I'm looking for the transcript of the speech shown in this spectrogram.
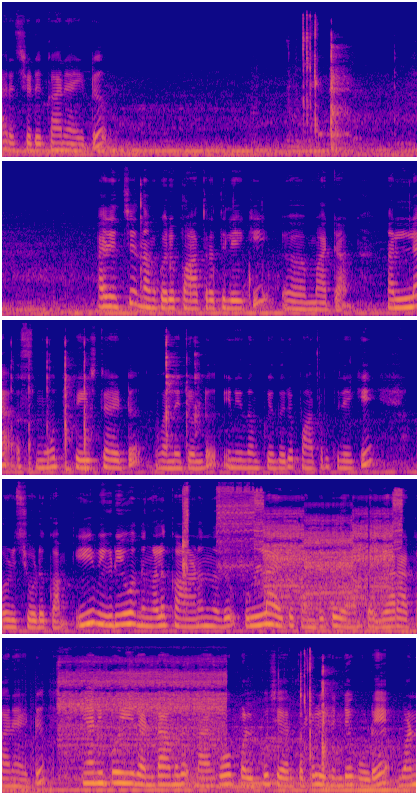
അരച്ചെടുക്കാനായിട്ട്. അരിച്ച് നമുക്കൊരു പാത്രത്തിലേക്ക് മാറ്റാം. നല്ല സ്മൂത്ത് പേസ്റ്റായിട്ട് വന്നിട്ടുണ്ട്. ഇനി നമുക്കിതൊരു പാത്രത്തിലേക്ക് ഒഴിച്ചു കൊടുക്കാം. ഈ വീഡിയോ നിങ്ങൾ കാണുന്നത് ഫുള്ളായിട്ട് കണ്ടിട്ട് വേണം തയ്യാറാക്കാനായിട്ട്. ഞാനിപ്പോൾ ഈ രണ്ടാമത് മാംഗോ പൾപ്പ് ചേർത്തപ്പോൾ ഇതിന്റെ കൂടെ വൺ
